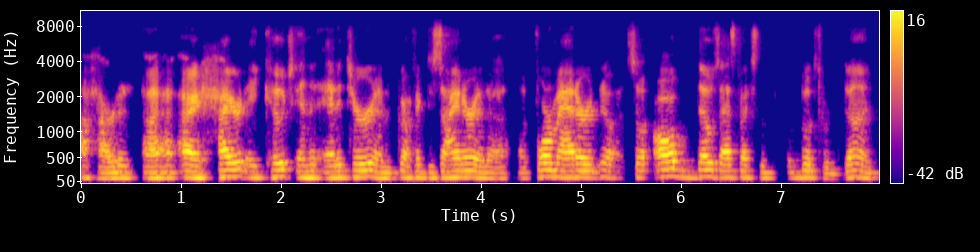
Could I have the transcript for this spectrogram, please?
I hired it. I, I, hired a coach and an editor and graphic designer and a, a formatter. You know, so all those aspects of the books were done.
